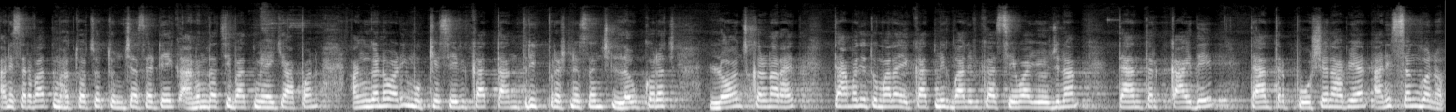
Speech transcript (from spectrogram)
आणि सर्वात महत्त्वाचं तुमच्यासाठी एक आनंदाची बातमी आहे की आपण अंगणवाडी मुख्य सेविका तांत्रिक प्रश्नसंच लवकरच लॉन्च करणार आहेत. त्यामध्ये तुम्हाला एकात्मिक बालविकास सेवा योजना त्यानंतर कायदे त्यानंतर पोषण अभियान आणि संगणक.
